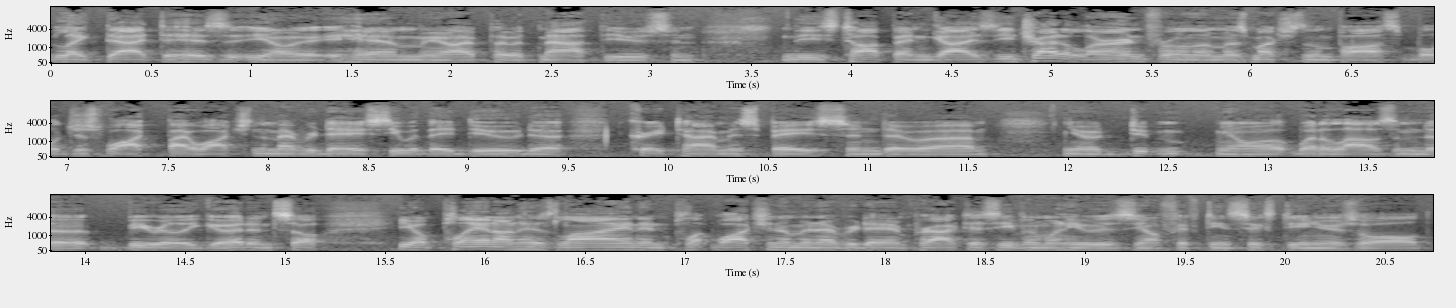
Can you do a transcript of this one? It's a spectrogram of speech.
like that, to his, you know, him, you know, I play with Matthews and these top end guys. You try to learn from them as much as them possible. Just watch by watching them every day, see what they do to create time and space, and to, um, you know, do, you know, what allows them to be really good. And so, you know, playing on his line and pl- watching him in every day in practice, even when he was, you know, 15, 16 years old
